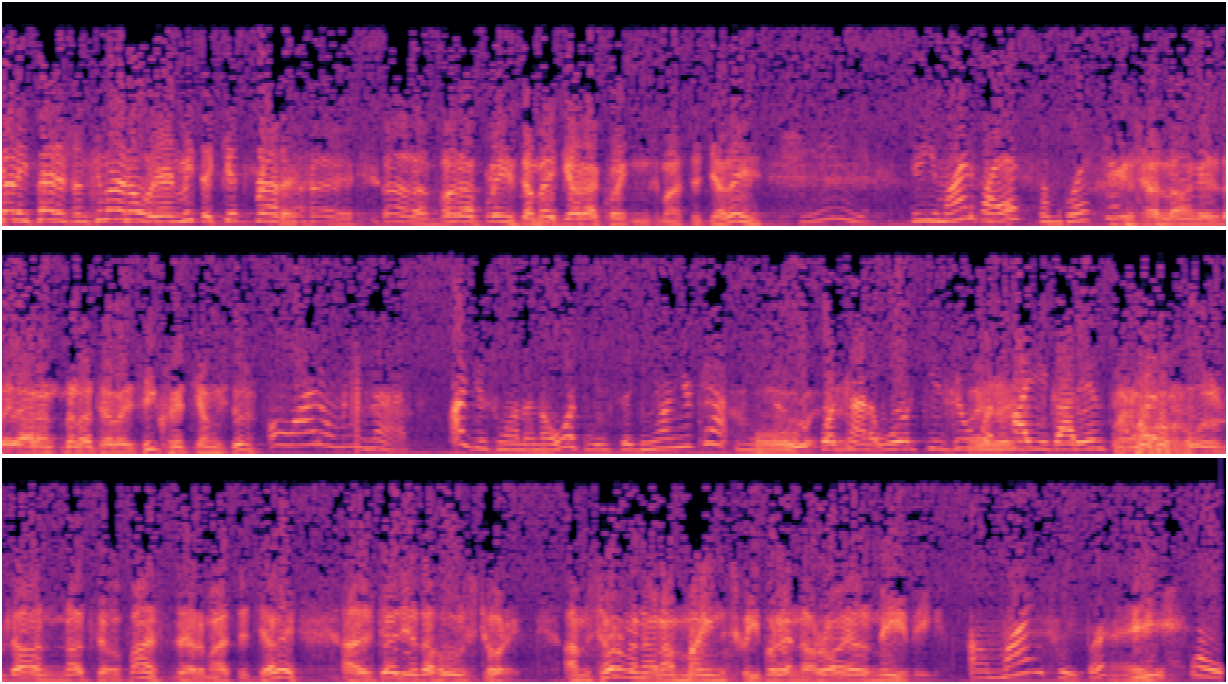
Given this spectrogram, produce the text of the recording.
Scotty Patterson, come on over here and meet the kid's brother. well, I'm very uh, pleased to make your acquaintance, Master Jerry. Gee, do you mind if I ask some questions? So long as they aren't military secrets, youngster. Oh, I don't mean that. I just want to know what the insignia on your cap means. Oh, what uh, kind of work you do well, and uh, how you got into Oh, it. hold on, not so fast there, Master Jerry. I'll tell you the whole story. I'm serving on a minesweeper in the Royal Navy. A minesweeper? Hey? Well,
